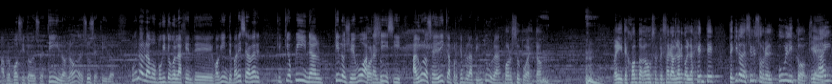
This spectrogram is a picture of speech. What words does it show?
a propósito de su estilo, ¿no? De sus estilos. ¿Por qué no hablamos un poquito con la gente, Joaquín? ¿Te parece? A ver qué, qué opinan, qué los llevó hasta su- allí, si alguno se dedica, por ejemplo, a la pintura. Por supuesto. Venite, Juanpa, vamos a empezar a hablar con la gente. Te quiero decir sobre el público que Sí. hay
